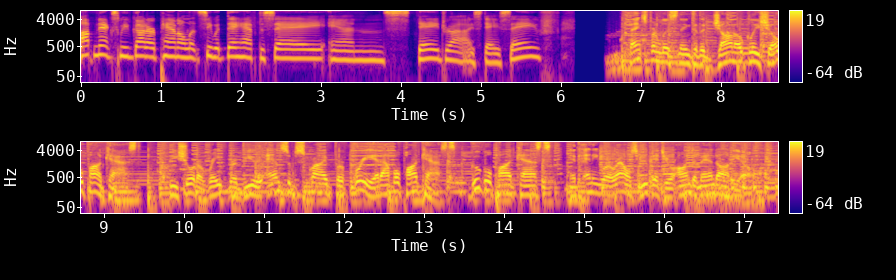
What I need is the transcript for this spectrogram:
Up next, we've got our panel. Let's see what they have to say and stay dry, stay safe. Thanks for listening to the John Oakley Show podcast. Be sure to rate, review, and subscribe for free at Apple Podcasts, Google Podcasts, and anywhere else you get your on demand audio.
